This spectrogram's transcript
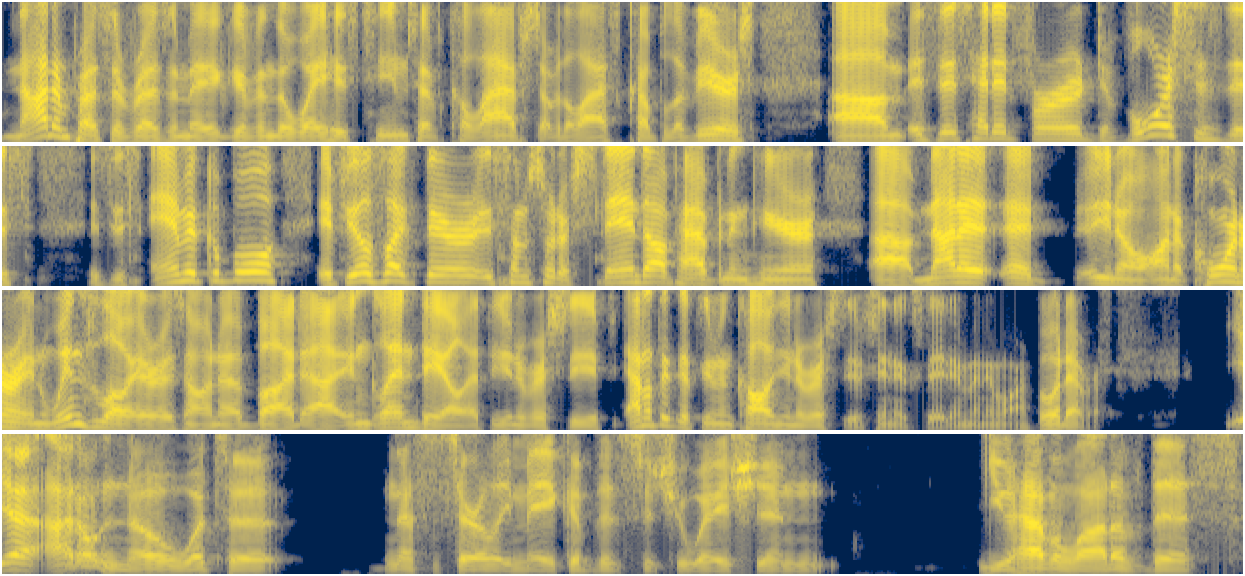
not impressive resume given the way his teams have collapsed over the last couple of years. Um, is this headed for divorce? Is this is this amicable? It feels like there is some sort of standoff happening here, uh, not at, at, you know on a corner in Winslow, Arizona, but uh, in Glendale at the University. Of, I don't think it's even called University of Phoenix Stadium anymore, but whatever. Yeah, I don't know what to necessarily make of this situation. You have a lot of this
